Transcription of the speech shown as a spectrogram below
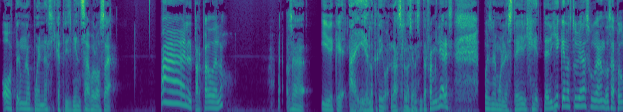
o tenía una buena cicatriz bien sabrosa en el párpado del ojo. O sea, y de que ahí es lo que te digo, las relaciones interfamiliares. Pues me molesté y dije, te dije que no estuvieras jugando. O sea, pues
